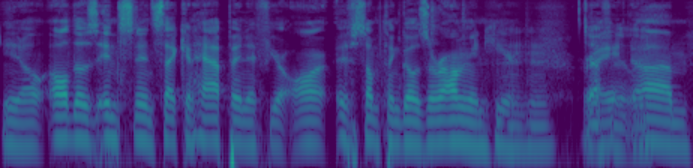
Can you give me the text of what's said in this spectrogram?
you know all those incidents that can happen if your arm if something goes wrong in here. Mhm. Right. Definitely. Um,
